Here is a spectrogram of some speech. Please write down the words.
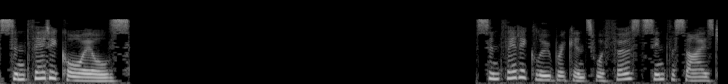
Synthetic oils Synthetic lubricants were first synthesized,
